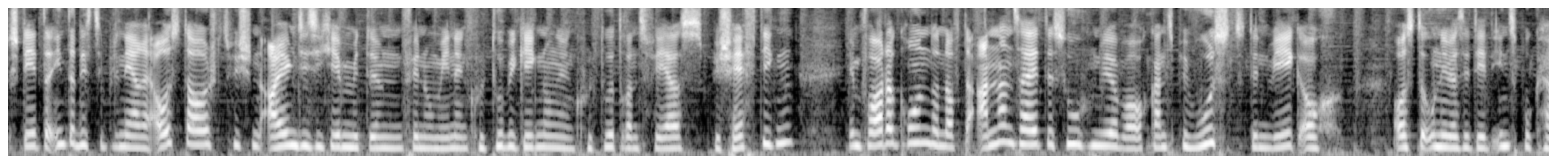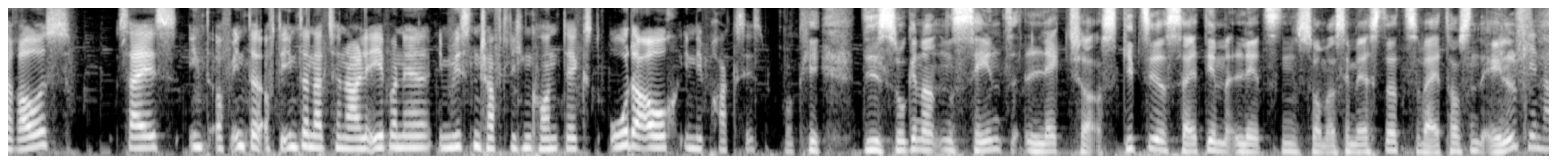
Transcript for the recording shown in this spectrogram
steht der interdisziplinäre Austausch zwischen allen, die sich eben mit den Phänomenen Kulturbegegnungen, Kulturtransfers beschäftigen, im Vordergrund. Und auf der anderen Seite suchen wir aber auch ganz bewusst den Weg auch aus der Universität Innsbruck heraus, sei es auf, inter, auf die internationale Ebene, im wissenschaftlichen Kontext oder auch in die Praxis. Okay, die sogenannten Saint Lectures gibt es ja seit dem letzten Sommersemester 2011. Genau.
